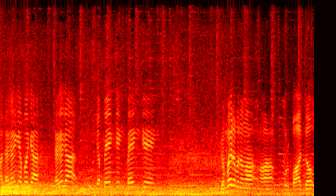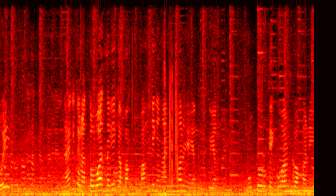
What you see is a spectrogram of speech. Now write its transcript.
Ah, dagay ka ba ka? Dagay ka? Ka bengkeng bengkeng. Gamay naman nga nga kurbada, uy. Nakikita na tuwad lagi gabang banking ang animal niya yang yang motor kay kuan ba kani.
